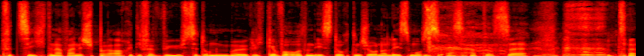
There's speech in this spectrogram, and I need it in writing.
verzichten auf eine Sprache, die verwüstet und unmöglich geworden ist durch den Journalismus. Also das, äh,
